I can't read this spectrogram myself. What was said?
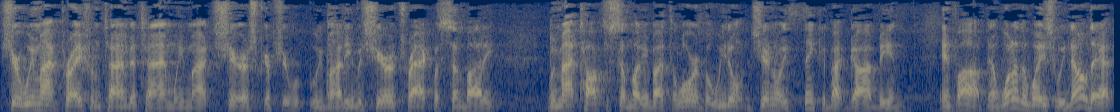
Sure, we might pray from time to time. We might share a scripture. We might even share a track with somebody. We might talk to somebody about the Lord, but we don't generally think about God being involved. Now, one of the ways we know that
